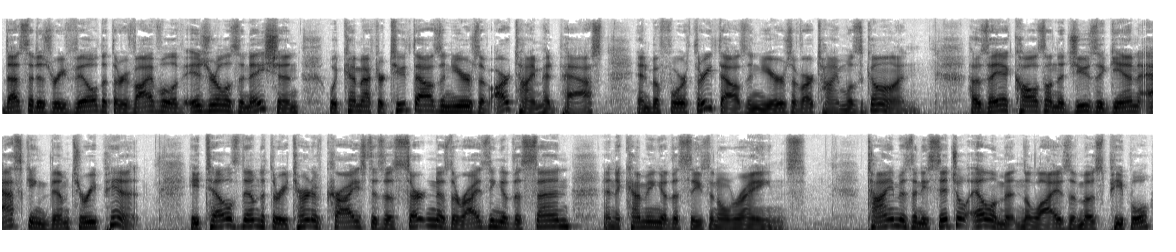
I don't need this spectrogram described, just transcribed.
Thus it is revealed that the revival of Israel as a nation would come after 2,000 years of our time had passed and before 3,000 years of our time was gone. Hosea calls on the Jews again, asking them to repent. He tells them that the return of Christ is as certain as the rising of the sun and the coming of the seasonal rains. Time is an essential element in the lives of most people,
